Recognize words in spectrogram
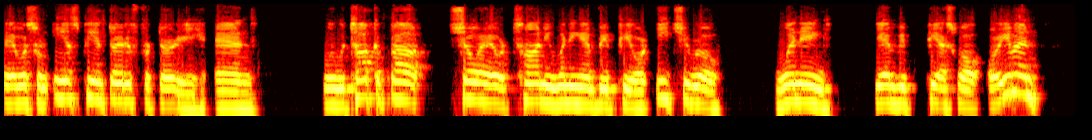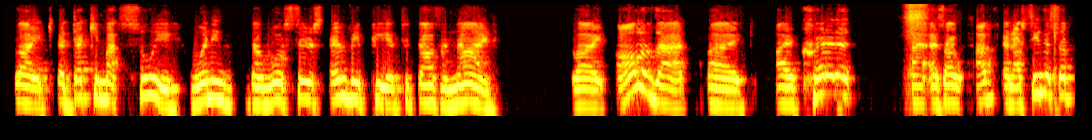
it was from ESPN 30 for 30. And when we talk about Shohei Ohtani winning MVP or Ichiro winning the MVP as well, or even like Hideki Matsui winning the World Series MVP in 2009. Like all of that, like I credit it uh, as I I've, and I've seen this up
